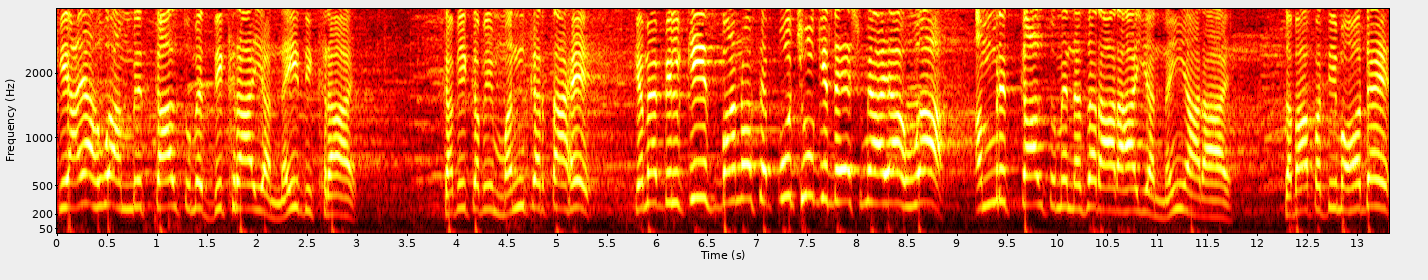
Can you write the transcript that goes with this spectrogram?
कि आया हुआ अमृतकाल तुम्हें दिख रहा है या नहीं दिख रहा है। कभी कभी मन करता है कि मैं बिल्किस बानो से पूछूँ कि देश में आया हुआ अमृतकाल तुम्हें नज़र आ रहा है या नहीं आ रहा है? सभापति महोदय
